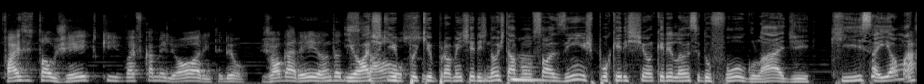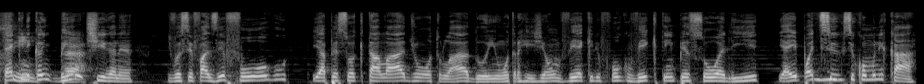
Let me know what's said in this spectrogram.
faz de tal jeito que vai ficar melhor, entendeu? Joga areia, anda E eu acho que porque provavelmente eles não estavam Uhum. sozinhos porque eles tinham aquele lance do fogo lá, de que isso aí é uma Ah, sim, técnica bem é. antiga, né? De você fazer fogo e a pessoa que tá lá de um outro lado, ou em outra região, vê aquele fogo, vê que tem pessoa ali, e aí pode se, se comunicar.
